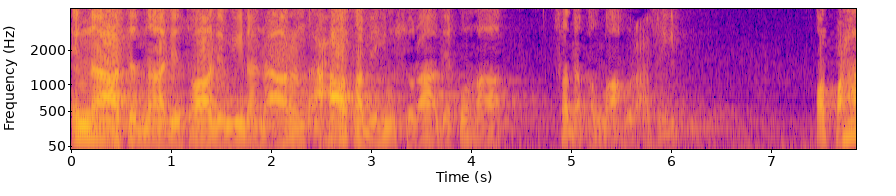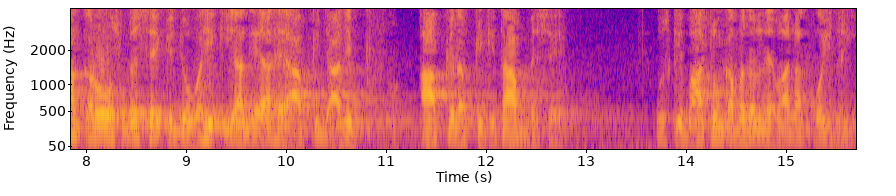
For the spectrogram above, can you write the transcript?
इन्ना आतदना लिमीना नारन अहाता बिहिम सुराद कुहा सदक अल्लाजीम और पढ़ा करो उसमें से कि जो वही किया गया है आपकी जानब आपके रब की किताब में से उसकी बातों का बदलने वाला कोई नहीं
